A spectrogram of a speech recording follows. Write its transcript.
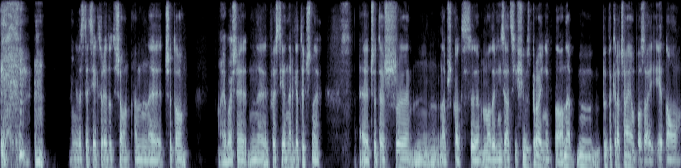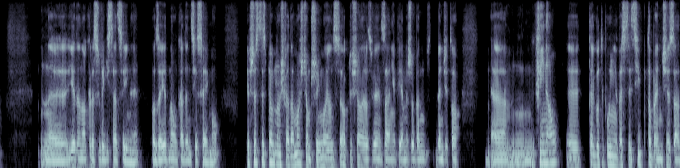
inwestycje, które dotyczą y, czy to właśnie kwestii energetycznych, czy też e, na przykład modernizacji sił zbrojnych, no one wykraczają poza jedną, e, jeden okres legislacyjny, poza jedną kadencję Sejmu. I wszyscy z pełną świadomością przyjmując określone rozwiązanie, wiemy, że będzie to finał tego typu inwestycji, to będzie za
